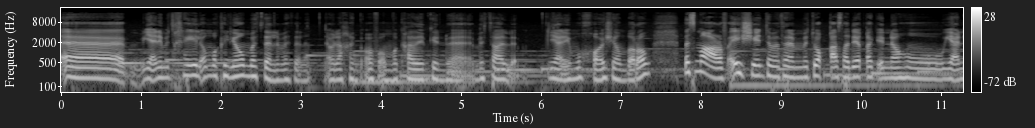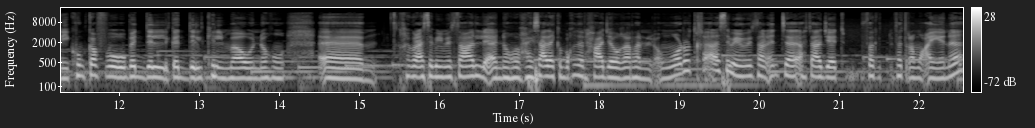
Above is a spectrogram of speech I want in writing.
آه يعني متخيل أمك اليوم مثلا مثلا أو لا خلينا نقول أمك هذا يمكن مثال يعني مو خوش ينضرب. بس ما أعرف أي شيء أنت مثلا متوقع صديقك إنه يعني يكون كفو قد قد الكلمة وإنه آه خلينا نقول على سبيل المثال لأنه حيساعدك بوقت الحاجة وغيرها من الأمور. وتخيل على سبيل المثال أنت احتاجت فترة معينة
